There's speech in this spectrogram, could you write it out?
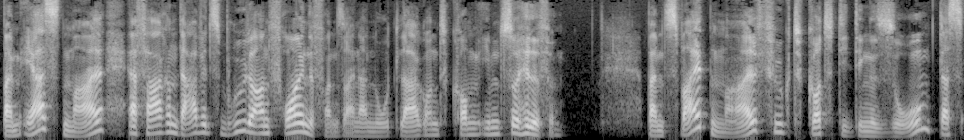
Beim ersten Mal erfahren Davids Brüder und Freunde von seiner Notlage und kommen ihm zur Hilfe. Beim zweiten Mal fügt Gott die Dinge so, dass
